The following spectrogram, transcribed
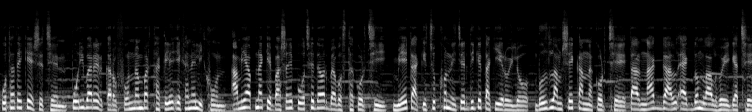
কোথা থেকে এসেছেন? পরিবারের কারও ফোন নাম্বার থাকলে এখানে লিখুন। আমি আপনাকে বাসায় পৌঁছে দেওয়ার ব্যবস্থা করছি। মেয়েটা কিছুক্ষণ নিচের দিকে তাকিয়ে রইল। বুঝলাম সে কান্না করছে। তার নাক গাল একদম লাল হয়ে গেছে।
